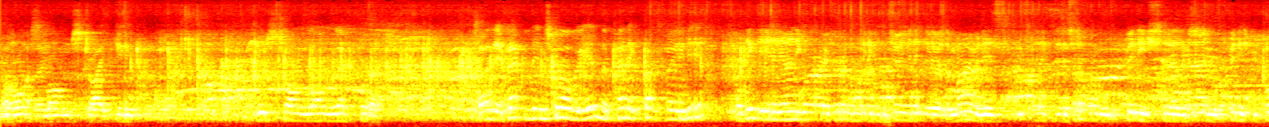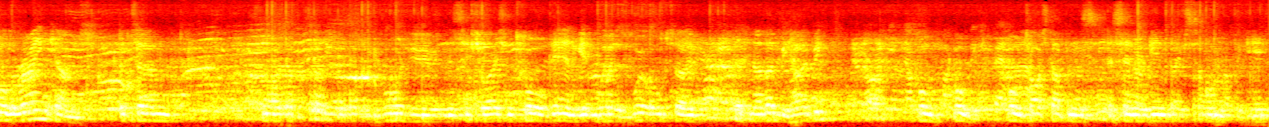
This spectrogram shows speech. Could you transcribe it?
Nice, long, straight kick. Good, strong, long left footer. So they're back within 12 again. The panic button's being hit. I think the only worry for they can turn into at the moment is if Stockholm will finish, uh, the game will finish before the rain comes. But um, so I don't think they've got to be Broadview in this situation, 12 down and getting wet as well. So, you know, they'd be hoping. Ball, ball, ball tossed up in the centre again, Dave Simon up again,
